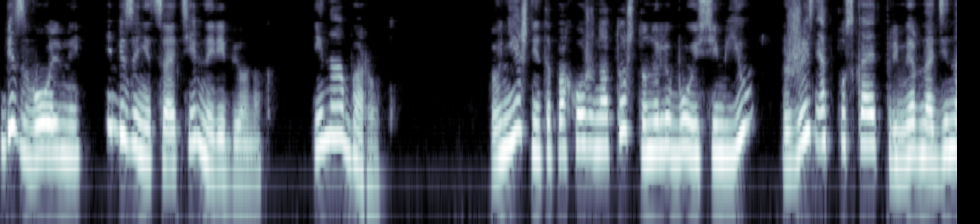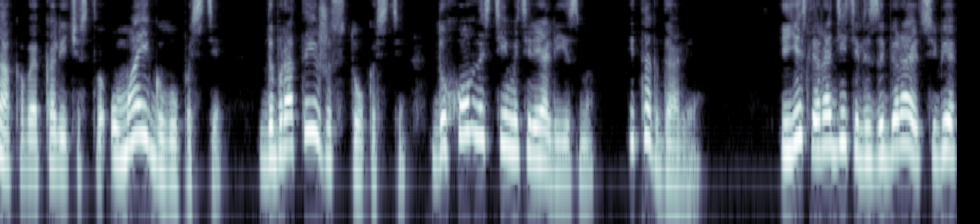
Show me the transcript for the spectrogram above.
безвольный и безинициативный ребенок. И наоборот. Внешне это похоже на то, что на любую семью жизнь отпускает примерно одинаковое количество ума и глупости, доброты и жестокости, духовности и материализма и так далее. И если родители забирают себе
